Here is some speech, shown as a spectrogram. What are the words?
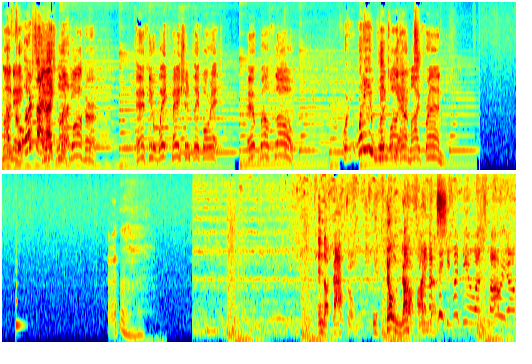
Money Of course I is like like money. water. If you wait patiently for it, it will flow. what are you Be looking water, at? my friend. In the bathroom. He'll never find I'm us. taking my new ones, Mario!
